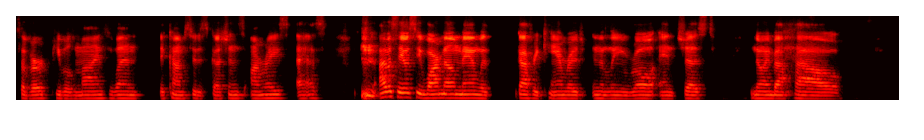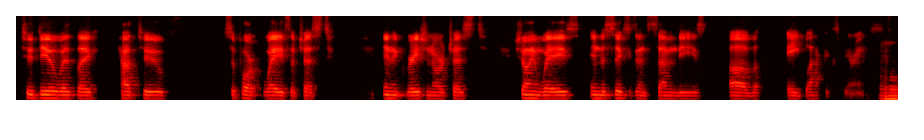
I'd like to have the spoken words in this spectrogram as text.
subvert people's minds when it comes to discussions on race as I would say it was see Watermelon Man with Godfrey Cambridge in the lead role and just knowing about how to deal with like how to support ways of just integration or just showing ways in the 60s and 70s of a black experience. Mm-hmm.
